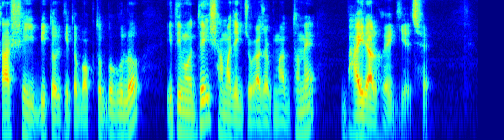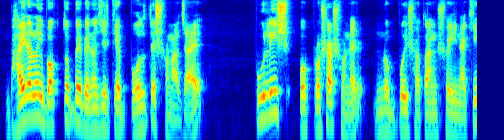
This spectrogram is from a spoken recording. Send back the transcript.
তার সেই বিতর্কিত বক্তব্যগুলো ইতিমধ্যেই সামাজিক যোগাযোগ মাধ্যমে ভাইরাল হয়ে গিয়েছে। ভাইরাল ওই বক্তব্যে বেনজিরকে বলতে শোনা যায় পুলিশ ও প্রশাসনের নব্বই শতাংশই নাকি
